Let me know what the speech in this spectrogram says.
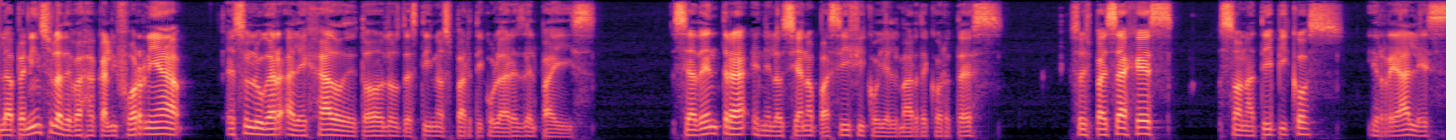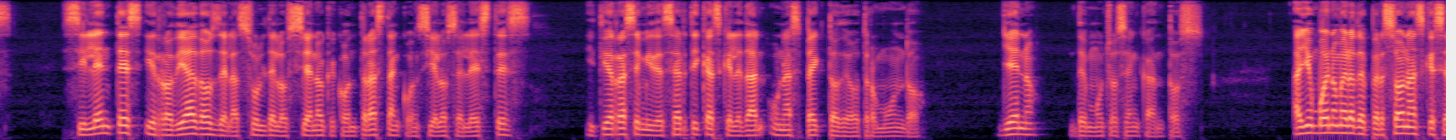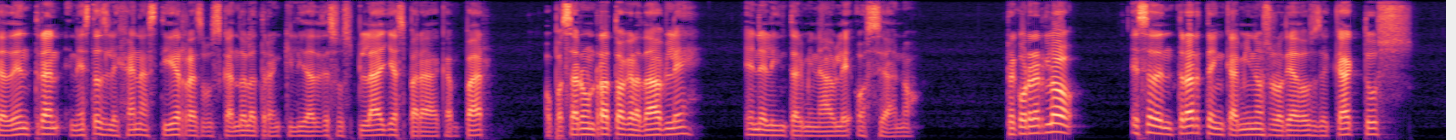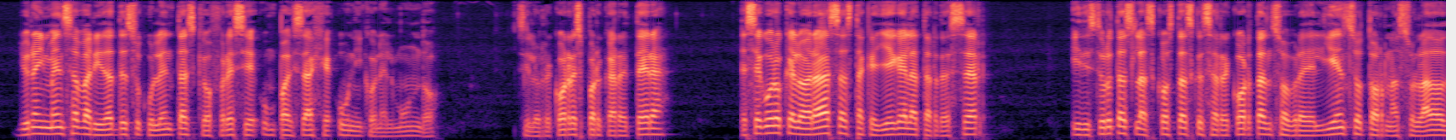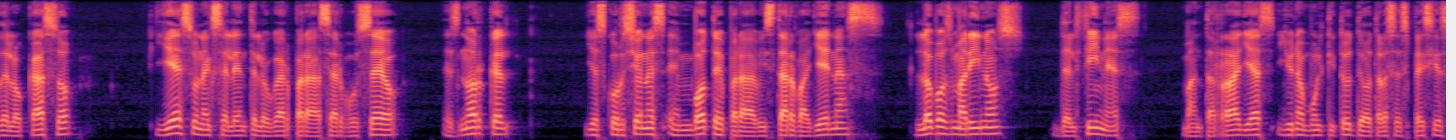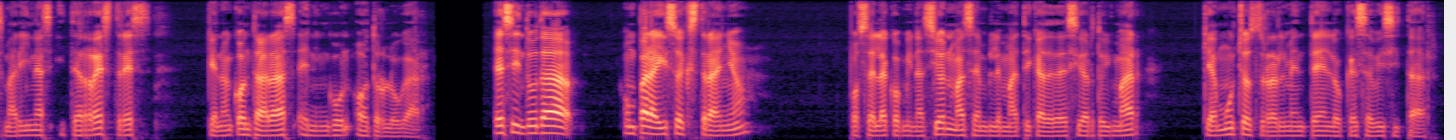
La península de Baja California es un lugar alejado de todos los destinos particulares del país. Se adentra en el Océano Pacífico y el Mar de Cortés. Sus paisajes son atípicos, irreales, silentes y rodeados del azul del océano que contrastan con cielos celestes y tierras semidesérticas que le dan un aspecto de otro mundo, lleno de muchos encantos. Hay un buen número de personas que se adentran en estas lejanas tierras buscando la tranquilidad de sus playas para acampar o pasar un rato agradable en el interminable océano. Recorrerlo es adentrarte en caminos rodeados de cactus y una inmensa variedad de suculentas que ofrece un paisaje único en el mundo. Si lo recorres por carretera, es seguro que lo harás hasta que llegue el atardecer y disfrutas las costas que se recortan sobre el lienzo tornasolado del ocaso, y es un excelente lugar para hacer buceo, snorkel y excursiones en bote para avistar ballenas, lobos marinos, delfines, mantarrayas y una multitud de otras especies marinas y terrestres que no encontrarás en ningún otro lugar. Es sin duda un paraíso extraño, posee la combinación más emblemática de desierto y mar, que a muchos realmente enloquece visitar.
